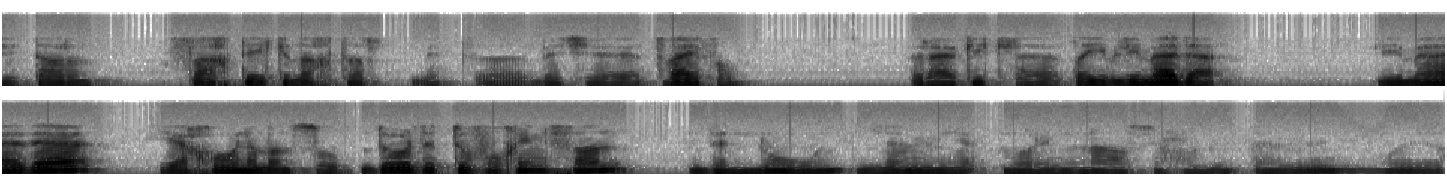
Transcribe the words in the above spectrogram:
Een vraagteken achter met uh, een beetje twijfel ruik ik uh, طيب لماذا لماذا يخون منصوب door de toevoeging van de noon lam ya'mur an-nasihu bil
